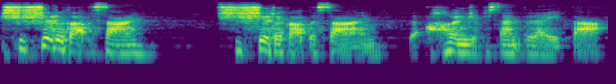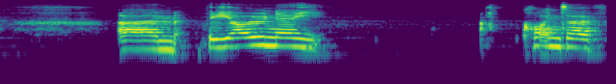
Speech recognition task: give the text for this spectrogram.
she should have got the sign. She should have got the sign. 100% believe that. Um, the only kind of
